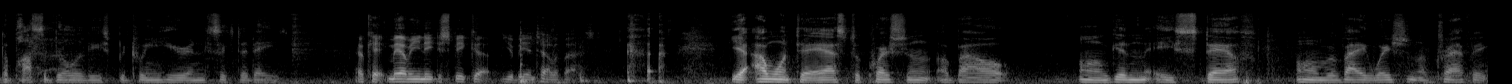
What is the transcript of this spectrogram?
the possibilities between here and 60 days. Okay, Melvin, you need to speak up. You're being televised. Yeah, I want to ask the question about um, getting a staff um, evaluation of traffic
